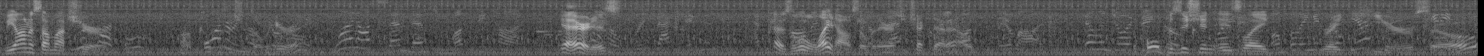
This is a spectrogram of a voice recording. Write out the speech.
To be honest, I'm not sure. Oh, pole position's over here, right? Why not send them to Musty Yeah, there it is. Yeah, there's a little lighthouse over there. I should check that out. The pole position is like right here, so...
